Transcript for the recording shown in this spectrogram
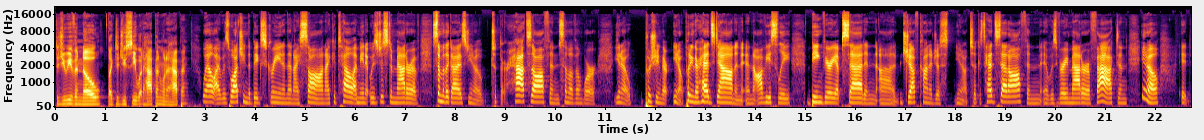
did you even know? Like, did you see what happened when it happened? Well, I was watching the big screen and then I saw and I could tell. I mean, it was just a matter of some of the guys, you know, took their hats off and some of them were, you know, pushing their, you know, putting their heads down and, and obviously being very upset. And uh, Jeff kind of just, you know, took his headset off and it was very matter of fact. And, you know, it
